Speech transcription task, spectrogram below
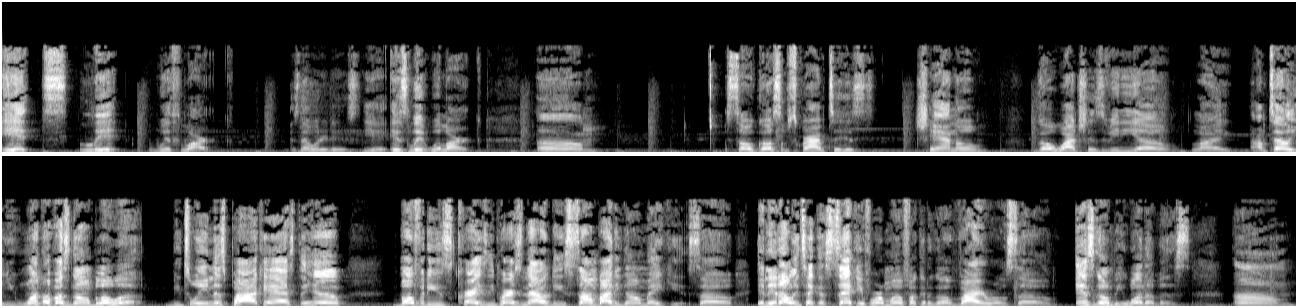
It's Lit with Lark. Is that what it is? Yeah, it's lit with Lark. Um, so go subscribe to his channel. Go watch his video. Like I'm telling you, one of us gonna blow up. Between this podcast and him, both of these crazy personalities, somebody gonna make it. So, and it only take a second for a motherfucker to go viral. So it's gonna be one of us. Um,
